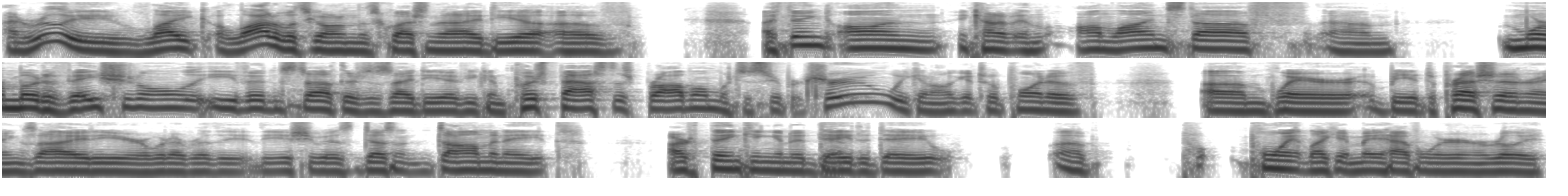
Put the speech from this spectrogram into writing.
I really like a lot of what's going on in this question that idea of, I think, on kind of in online stuff, um, more motivational even stuff. There's this idea of you can push past this problem, which is super true. We can all get to a point of um, where be it depression or anxiety or whatever the, the issue is doesn't dominate our thinking in a day to day point like it may have when we're in a really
